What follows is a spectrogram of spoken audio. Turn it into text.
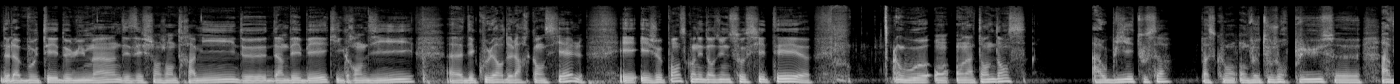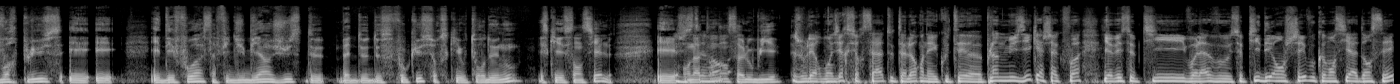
de la beauté de l'humain, des échanges entre amis, d'un bébé qui grandit, euh, des couleurs de l'arc-en-ciel. Et, et je pense qu'on est dans une société euh, où on, on a tendance à oublier tout ça. Parce qu'on on veut toujours plus, euh, avoir plus, et, et, et des fois, ça fait du bien juste de, bah, de, de se focus sur ce qui est autour de nous et ce qui est essentiel. Et on a tendance à l'oublier. Je voulais rebondir sur ça. Tout à l'heure, on a écouté euh, plein de musique à chaque fois. Il y avait ce petit, voilà, vous, ce petit déhanché. Vous commenciez à danser.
